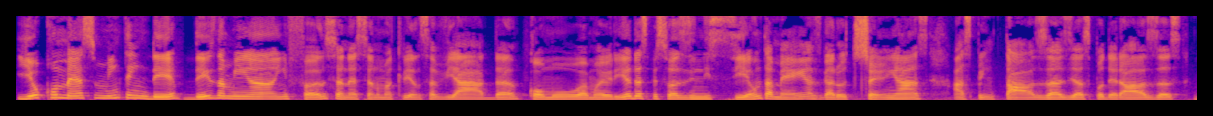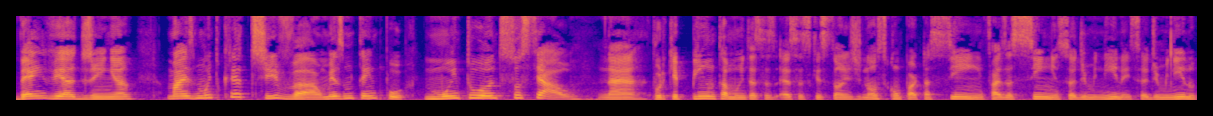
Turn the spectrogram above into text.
E eu começo a me entender desde a minha infância, né? Sendo uma criança viada, como a maioria das pessoas iniciam também, as garotinhas, as pintosas e as poderosas, bem viadinha mas muito criativa, ao mesmo tempo muito antissocial, né? Porque pinta muito essas, essas questões de não se comporta assim, faz assim, isso é de menina, isso é de menino.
